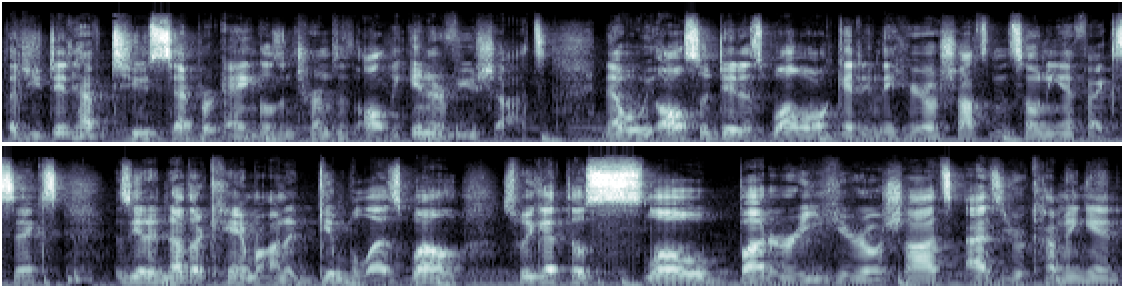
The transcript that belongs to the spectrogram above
that you did have two separate angles in terms of all the interview shots. Now, what we also did as well while getting the hero shots on the Sony FX6 is get another camera on a gimbal as well. So we get those slow, buttery hero shots as you were coming in,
